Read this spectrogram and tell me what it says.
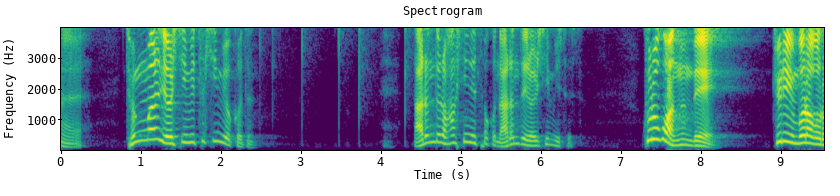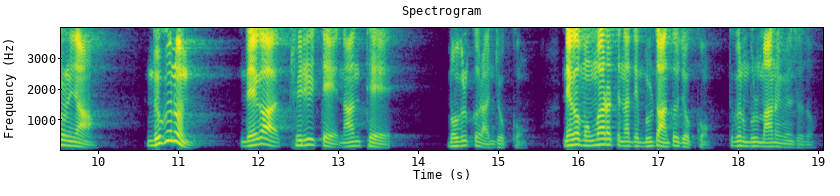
예. 정말 열심히 특심이었거든. 예. 나름대로 확신이 있었고 나름대로 열심히 있었어. 그러고 왔는데 주님이 뭐라 그러느냐? 너그는 내가 죄릴 때 나한테 먹을 걸 안 줬고 내가 목마를 때 나한테 물도 안 떠줬고 너그는 물 많으면서도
